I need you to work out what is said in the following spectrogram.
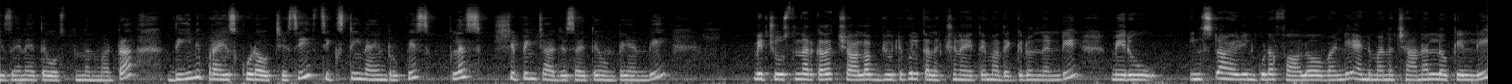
డిజైన్ అయితే వస్తుందన్నమాట. దీని ప్రైస్ కూడా వచ్చేసి sixty nine rupees plus shipping charges అయితే ఉంటాయండి. మీరు చూస్తున్నారు కదా చాలా బ్యూటిఫుల్ కలెక్షన్ అయితే మా దగ్గర ఉందండి. మీరు ఇన్స్టా ఐడిని కూడా ఫాలో అవ్వండి. అండ్ మన ఛానల్లోకి వెళ్ళి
